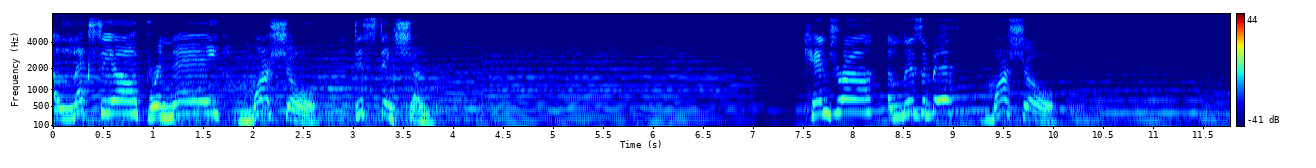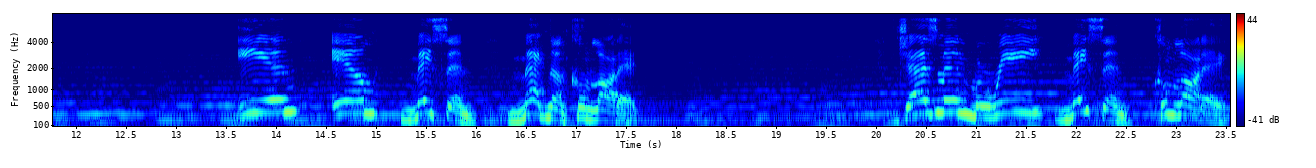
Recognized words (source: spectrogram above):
Alexia Brene Marshall, distinction. Kendra Elizabeth Marshall. Ian M. Mason, magna cum laude. Jasmine Marie Mason, cum laude.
